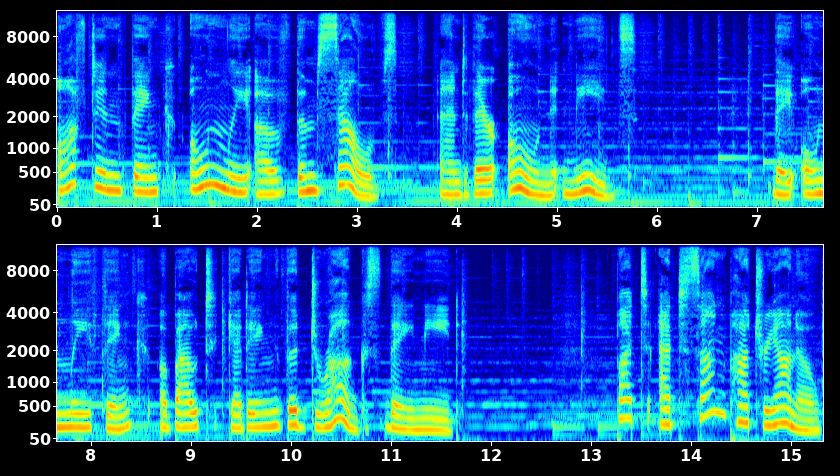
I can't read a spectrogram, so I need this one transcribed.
often think only of themselves and their own needs. They only think about getting the drugs they need. But at San Patrignano,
